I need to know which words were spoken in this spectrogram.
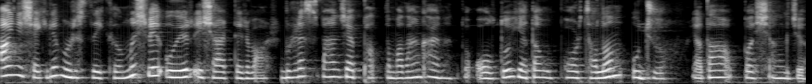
Aynı şekilde burası da yıkılmış ve uyarı işaretleri var. Burası bence patlamadan kaynaklı oldu ya da bu portalın ucu ya da başlangıcı.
